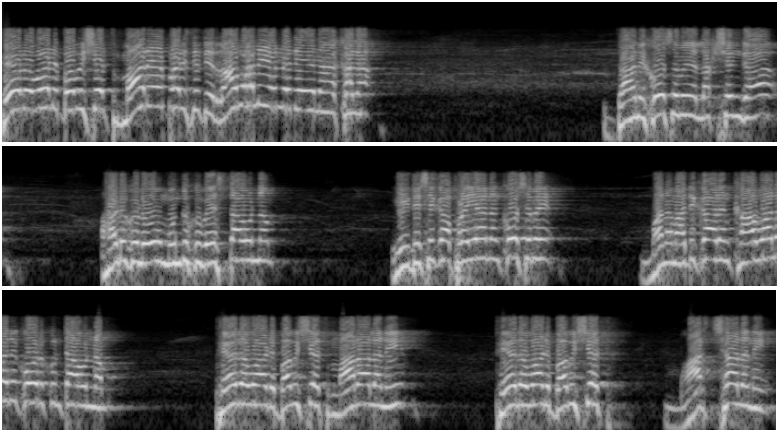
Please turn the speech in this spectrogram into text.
పేదవాడి భవిష్యత్ మారే పరిస్థితి రావాలి అన్నదే నా కళ దానికోసమే లక్ష్యంగా అడుగులు ముందుకు వేస్తా ఉన్నాం. ఈ దిశగా ప్రయాణం కోసమే మనం అధికారం కావాలని కోరుకుంటా ఉన్నాం. పేదవాడి భవిష్యత్ మారాలని పేదవాడి భవిష్యత్ మార్చాలని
